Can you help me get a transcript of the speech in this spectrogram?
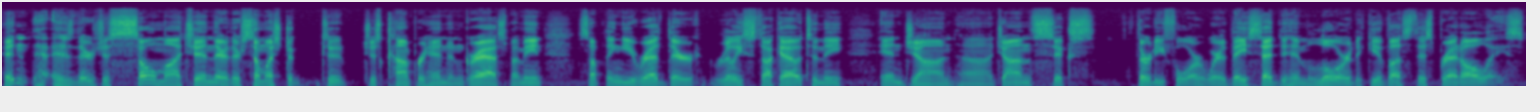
Isn't, is, there's just so much in there. There's so much to, to just comprehend and grasp. I mean, something you read there really stuck out to me in John, uh, John 6 34, where they said to him, Lord, give us this bread always.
